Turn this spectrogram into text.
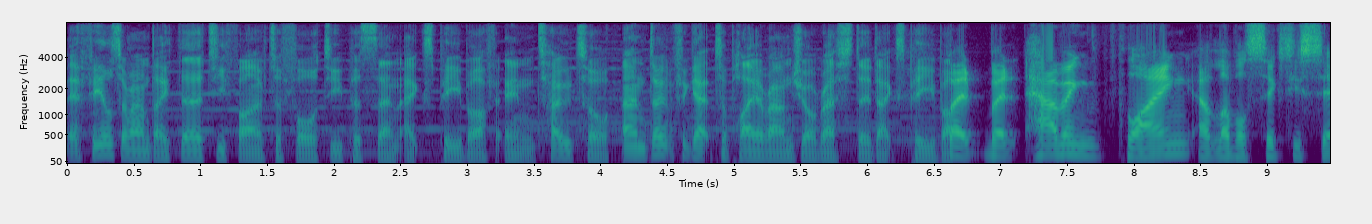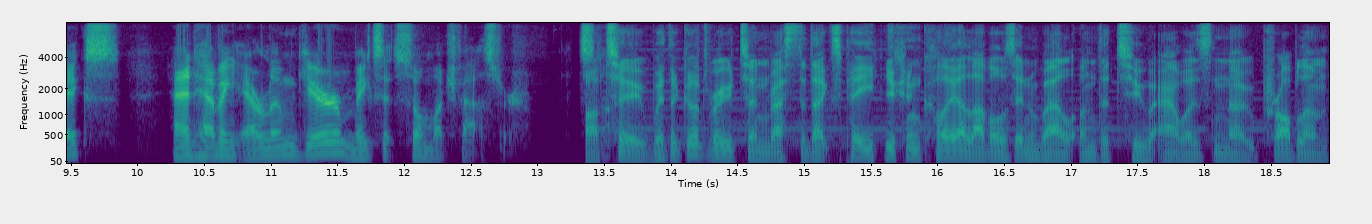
it feels around a 35 to 40% XP buff in total. And don't forget to play around your rested XP buff. But but having flying at level 66 and having heirloom gear makes it so much faster. R2. With a good route and rested XP, you can clear levels in well under two hours, no problem.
